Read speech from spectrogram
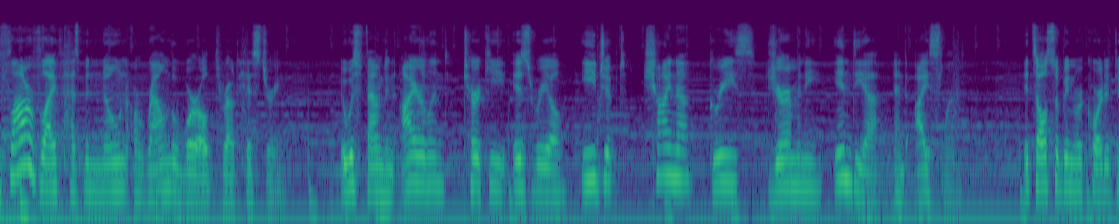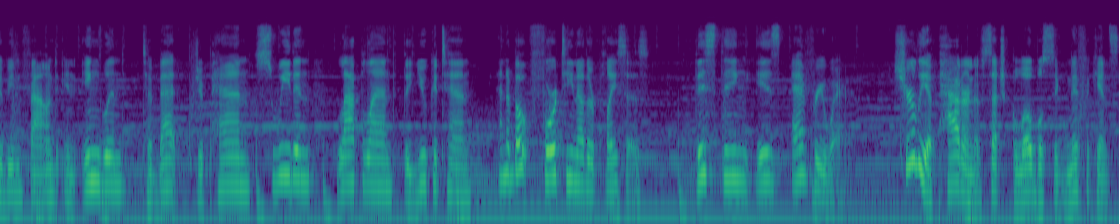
The flower of life has been known around the world throughout history. It was found in Ireland, Turkey, Israel, Egypt, China, Greece, Germany, India, and Iceland. It's also been recorded to be found in England, Tibet, Japan, Sweden, Lapland, the Yucatan, and about 14 other places. This thing is everywhere. Surely a pattern of such global significance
